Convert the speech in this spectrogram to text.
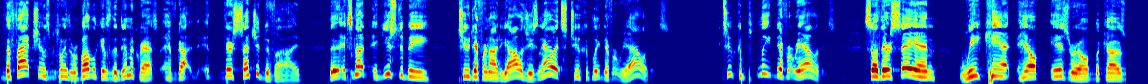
the factions between the Republicans and the Democrats have got, there's such a divide that it's not, it used to be two different ideologies. Now it's two complete different realities. Two complete different realities. So they're saying we can't help Israel because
